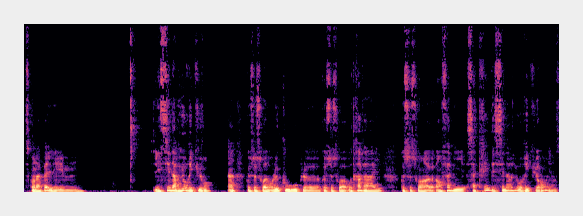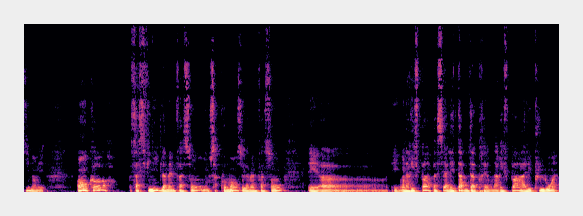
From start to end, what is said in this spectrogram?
ce qu'on appelle les, les scénarios récurrents, hein, que ce soit dans le couple, euh, que ce soit au travail, que ce soit en famille. Ça crée des scénarios récurrents et on se dit non mais encore ça se finit de la même façon ou ça commence de la même façon et, et on n'arrive pas à passer à l'étape d'après, on n'arrive pas à aller plus loin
